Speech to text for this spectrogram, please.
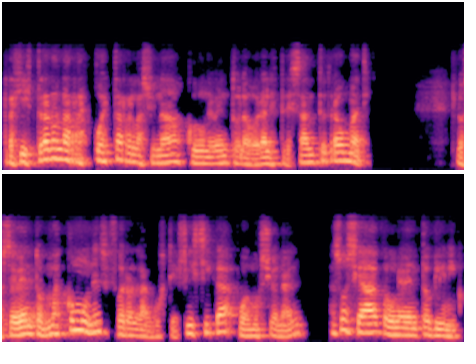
registraron las respuestas relacionadas con un evento laboral estresante o traumático. Los eventos más comunes fueron la angustia física o emocional asociada con un evento clínico.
